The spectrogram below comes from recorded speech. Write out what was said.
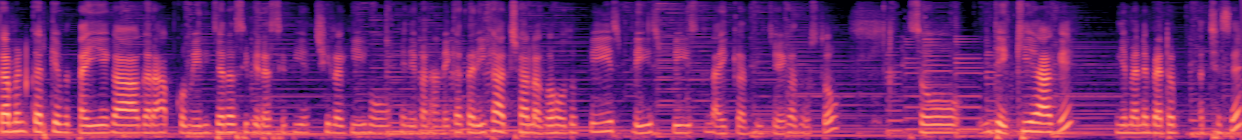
कमेंट करके बताइएगा। अगर आपको मेरी ज़रा सी भी रेसिपी अच्छी लगी हो मेरे बनाने का तरीका अच्छा लगा हो तो प्लीज़ प्लीज़ प्लीज़ लाइक कर दीजिएगा दोस्तों। सो so, देखिए आगे। ये मैंने बैटर अच्छे से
